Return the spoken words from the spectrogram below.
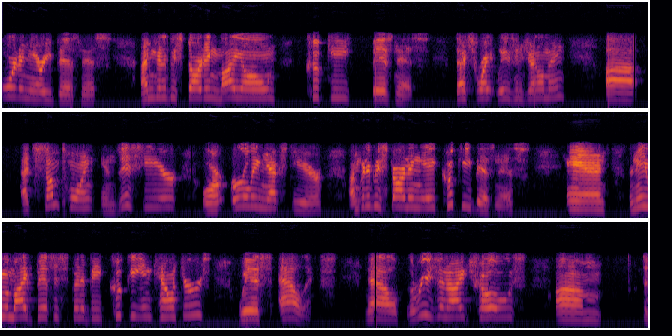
ordinary business. I'm going to be starting my own cookie business. That's right, ladies and gentlemen. Uh, at some point in this year or early next year, I'm going to be starting a cookie business, and the name of my business is going to be Cookie Encounters with Alex. Now, the reason I chose um, to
